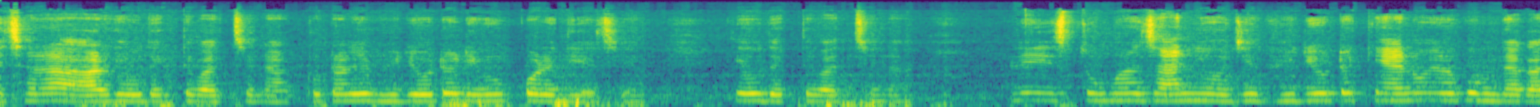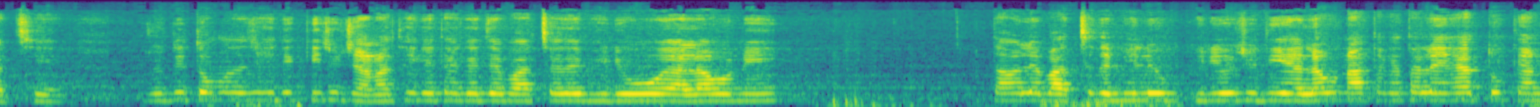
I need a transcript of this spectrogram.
এছাড়া আর কেউ দেখতে পাচ্ছে না। টোটালি ভিডিওটা রিমুভ করে দিয়েছে, কেউ দেখতে পাচ্ছে না। প্লিজ তোমরা জানিও যে ভিডিওটা কেন এরকম দেখাচ্ছে। যদি তোমাদের যদি কিছু জানা থেকে থাকে যে বাচ্চাদের ভিডিও অ্যালাউ নেই, তাহলে বাচ্চাদের ভিডিও ভিডিও যদি অ্যালাউ না থাকে, তাহলে এত কেন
